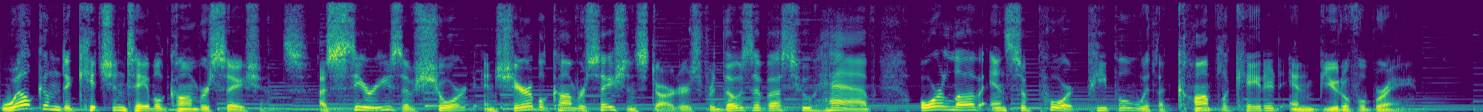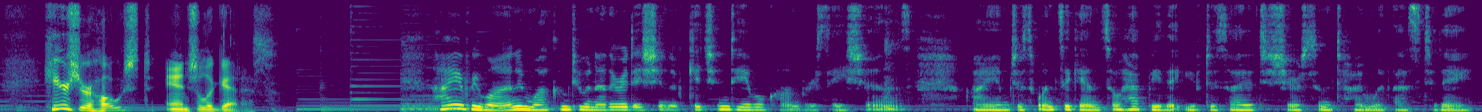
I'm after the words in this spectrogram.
Welcome to Kitchen Table Conversations, a series of short and shareable conversation starters for those of us who have or love and support people with a complicated and beautiful brain. Here's your host, Angela Geddes. Hi, everyone, and welcome to another edition of Kitchen Table Conversations. I am just once again so happy that you've decided to share some time with us today.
